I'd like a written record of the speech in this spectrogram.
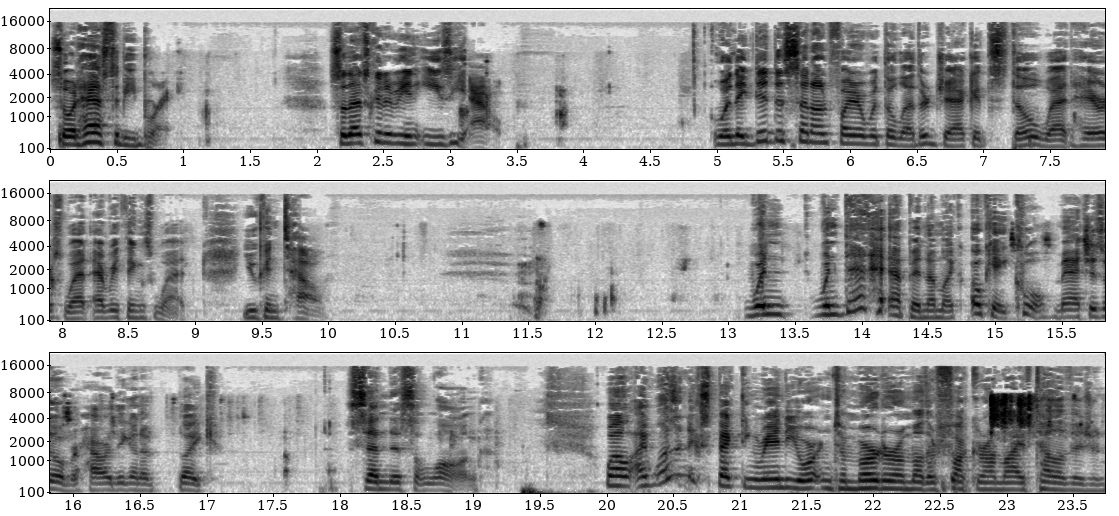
So it has to be Bray. So that's gonna be an easy out. When they did the set on fire with the leather jacket, still wet, hair's wet, everything's wet. You can tell. When when that happened, I'm like, okay, cool, match is over. How are they gonna like send this along? Well, I wasn't expecting Randy Orton to murder a motherfucker on live television.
